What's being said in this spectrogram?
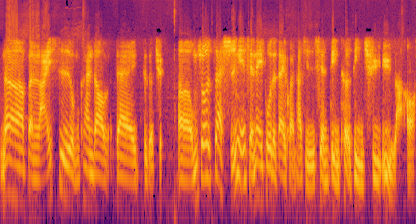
那本来是我们看到，在这个全呃，我们说在十年前那一波的贷款，它其实限定特定区域啦，哦，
